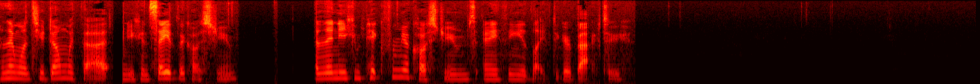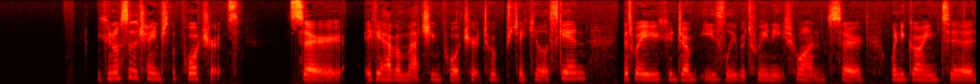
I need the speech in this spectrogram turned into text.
And then once you're done with that, you can save the costume. And then you can pick from your costumes anything you'd like to go back to. You can also change the portraits. So if you have a matching portrait to a particular skin, this way you can jump easily between each one. So when you're going to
